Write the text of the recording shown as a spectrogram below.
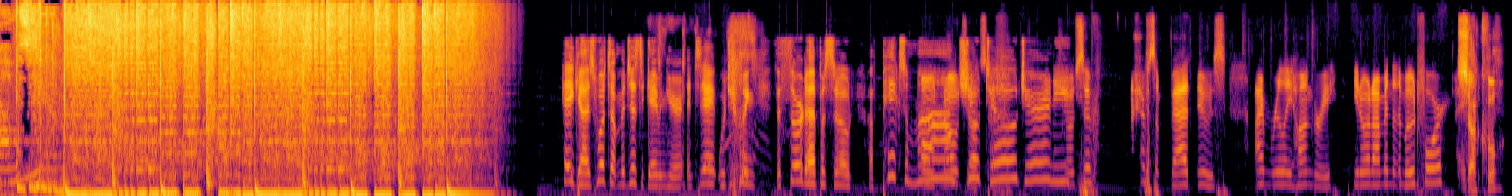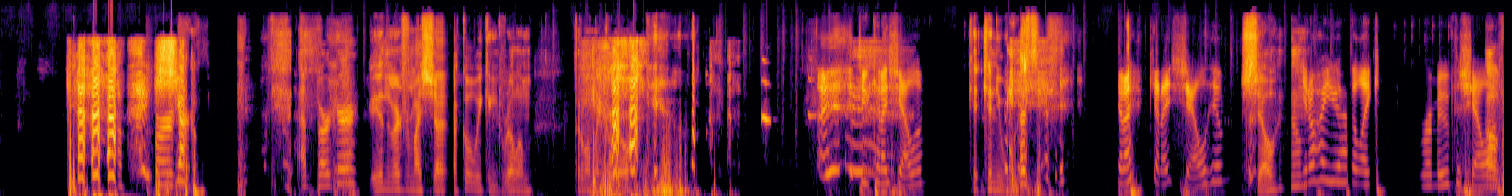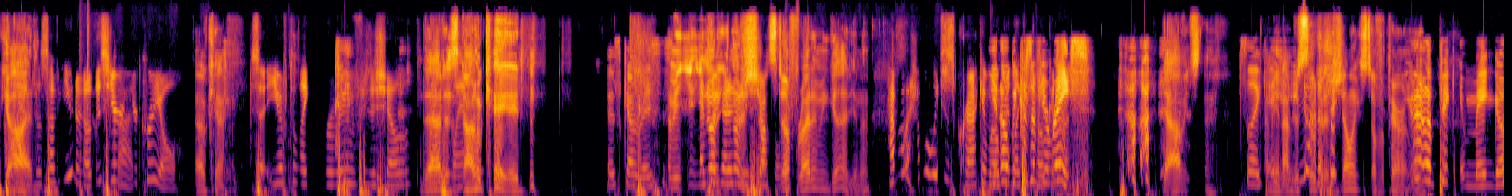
loves you. Hey guys, what's up? Majestic Gaming here, and today we're doing the third episode of Pixelmon oh, no, Johto Journey. Joseph, I have some bad news. I'm really hungry. You know what I'm in the mood for? Shuckle. Shuck. A burger? You in the mood for my shuckle? We can grill him. Put him on the grill. Dude, can I shell him? Can, can you what? Can I can I shell him? Shell him? You know how you have to like remove the shell Oh, off clams God. and stuff? You know this you're God. you're Creole. Okay. So you have to like remove the shell. That off not okay, Aiden. That's kind of racist. I mean, you, you know, you you know gotta shell shuckle. stuff, right? I mean, good, you know? How about how about we just crack him you open know, because a of your race. Yeah, obviously. It's like, I mean, I'm just know so good at shelling stuff, apparently. You know how to pick a mango?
